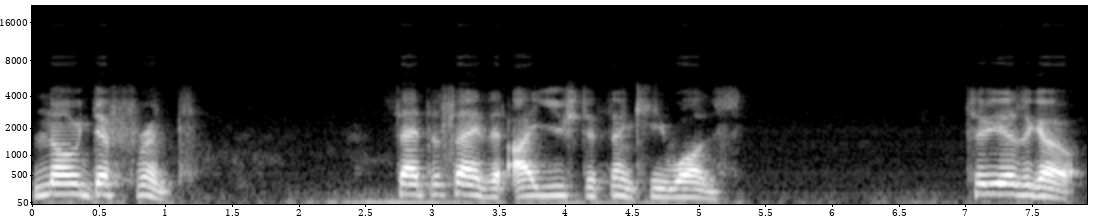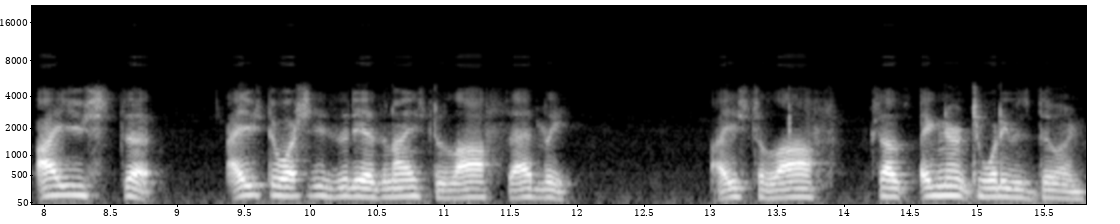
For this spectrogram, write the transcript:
No different. Sad to say that I used to think he was. Two years ago, I used to, I used to watch these videos and I used to laugh sadly. I used to laugh because I was ignorant to what he was doing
